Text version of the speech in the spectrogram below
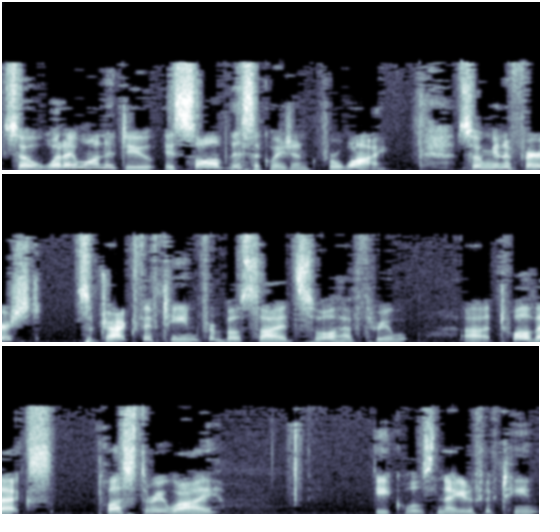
So what I want to do is solve this equation for y. So I'm going to first subtract 15 from both sides, so I'll have 3, uh, 12x plus 3y equals negative 15.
